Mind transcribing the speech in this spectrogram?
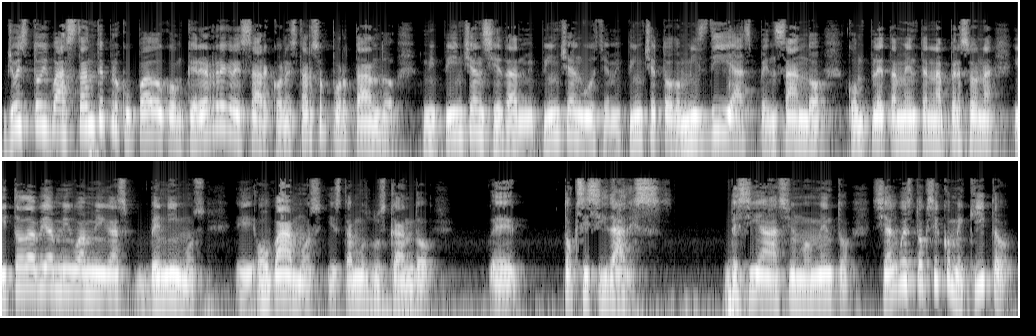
Yo estoy bastante preocupado con querer regresar, con estar soportando mi pinche ansiedad, mi pinche angustia, mi pinche todo, mis días pensando completamente en la persona y todavía, amigo, amigas, venimos eh, o vamos y estamos buscando eh, toxicidades. Decía hace un momento, si algo es tóxico me quito.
